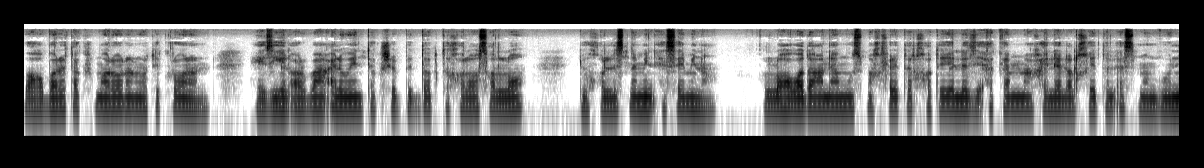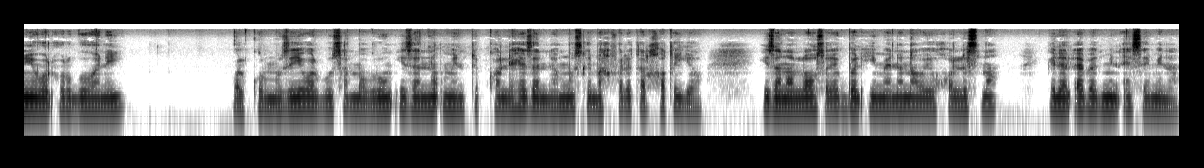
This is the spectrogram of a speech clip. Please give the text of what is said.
وأخبرتك مرارا وتكرارا. هذه الأربع ألوان تكشف بالضبط خلاص الله ليخلصنا من أثامنا الله وضع ناموس مغفرة الخطية الذي أكم خلال الخيط الأسمنجوني والأرجواني والقرمزي والبوس المبروم. إذا نؤمن طبقا لهذا الناموس لمغفرة الخطية. إذا الله سيقبل إيماننا ويخلصنا إلى الأبد من آثامنا.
